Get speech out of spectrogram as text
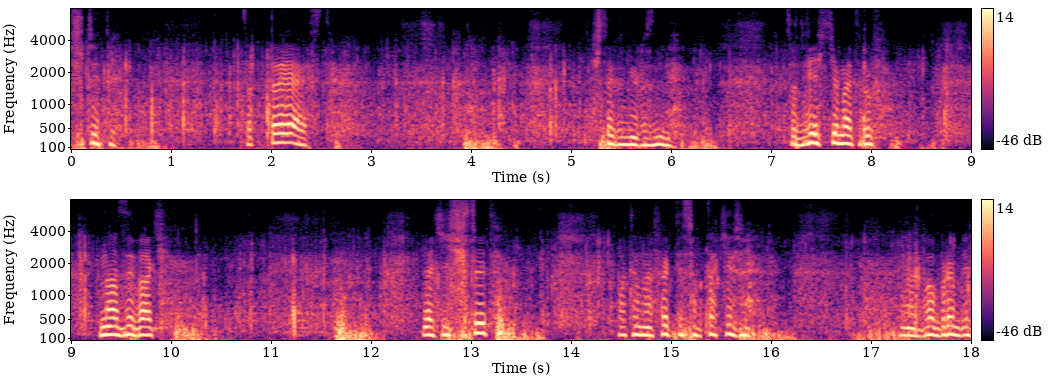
szczyty. Co to jest? Już tego nie rozumiem. Co 200 metrów nazywać jakiś szczyt. Potem efekty są takie, że w obrębie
